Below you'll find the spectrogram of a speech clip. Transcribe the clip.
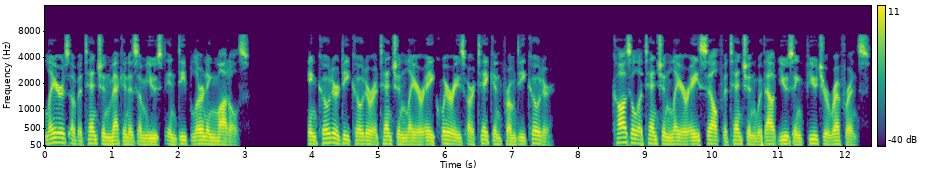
Layers of attention mechanism used in deep learning models. Encoder-decoder attention layer A queries are taken from decoder. Causal attention layer A self-attention without using future reference.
